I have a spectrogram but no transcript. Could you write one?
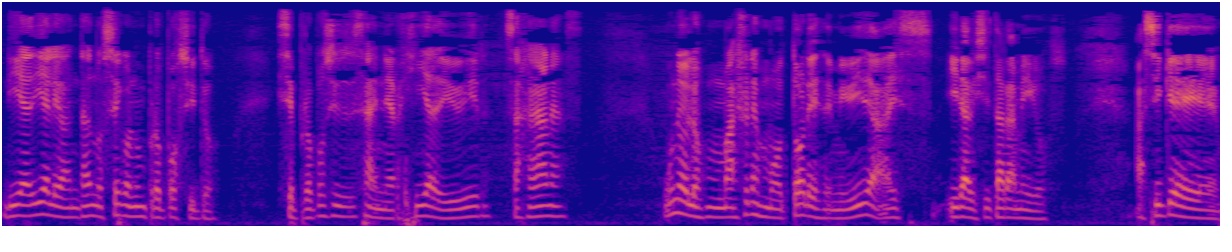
día a día levantándose con un propósito. Ese propósito, esa energía de vivir, esas ganas. Uno de los mayores motores de mi vida es ir a visitar amigos. Así que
